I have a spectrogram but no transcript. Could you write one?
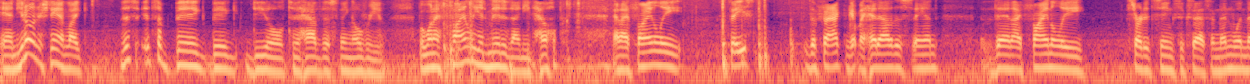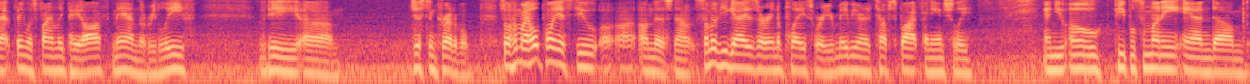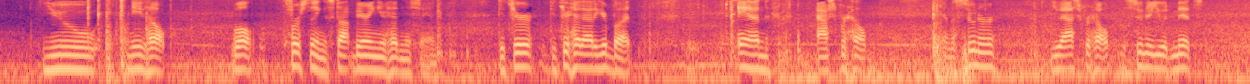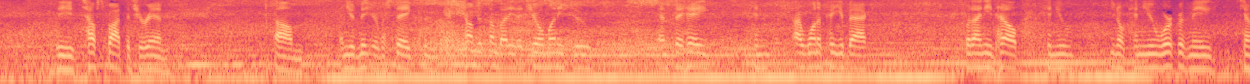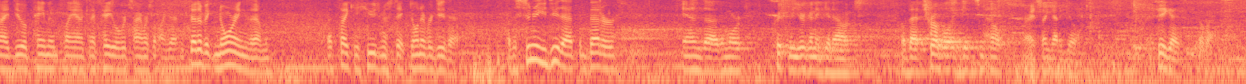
And you don't understand, like, this it's a big big deal to have this thing over you but when i finally admitted i need help and i finally faced the fact and got my head out of the sand then i finally started seeing success. And then when that thing was finally paid off, man, the relief, the um, just incredible. So my whole point is to uh, on this. Now, some of you guys are in a place where you're maybe you're in a tough spot financially, and you owe people some money, and um, you need help. Well, first thing is stop burying your head in the sand. Get your get your head out of your butt and ask for help. And the sooner you ask for help, the sooner you admit the tough spot that you're in, um, and you admit your mistakes, and, and come to somebody that you owe money to, and say, "Hey, can I want to pay you back, but I need help. Can you, you know, can you work with me? Can I do a payment plan? Can I pay you overtime or something like that?" Instead of ignoring them, that's like a huge mistake. Don't ever do that. But the sooner you do that, the better, and uh, the more quickly you're going to get out of that trouble and get some help. All right, so I got to go. See you guys. Bye bye.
